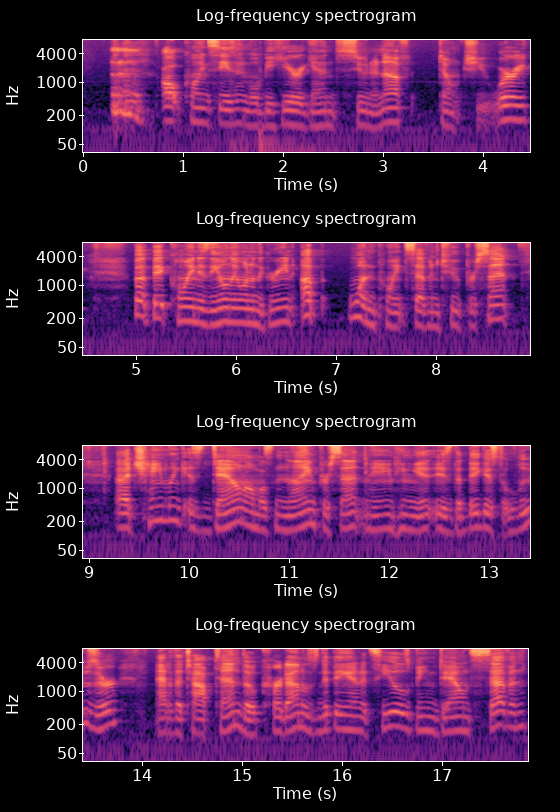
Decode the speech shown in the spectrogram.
Altcoin season will be here again soon enough. Don't you worry. But Bitcoin is the only one in the green, up 1.72%. Uh, Chainlink is down almost 9%, meaning it is the biggest loser out of the top 10, though Cardano's nipping at its heels, being down 7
